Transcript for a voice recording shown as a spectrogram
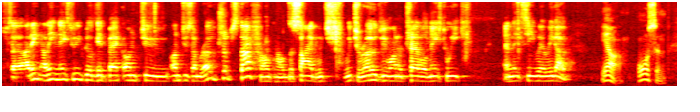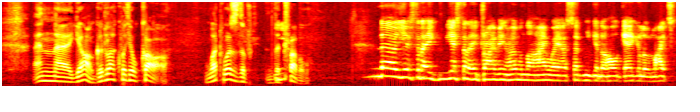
So I think I think next week we'll get back onto onto some road trip stuff. I'll, I'll decide which which roads we want to travel next week, and let's see where we go. Yeah. Awesome. And uh, yeah, good luck with your car. What was the the Ye- trouble? No, yesterday yesterday driving home on the highway, I suddenly get a whole gaggle of lights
